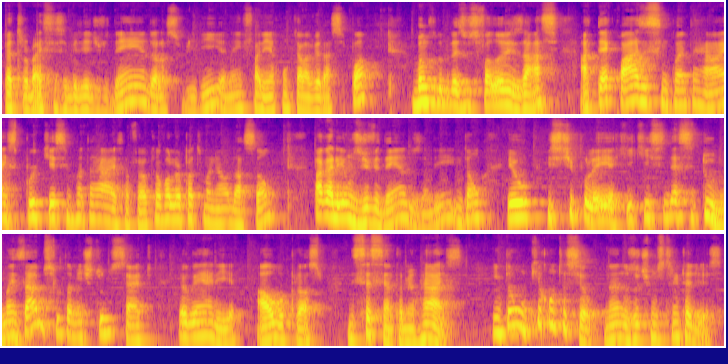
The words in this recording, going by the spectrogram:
Petrobras receberia dividendo, ela subiria né? e faria com que ela virasse pó. Banco do Brasil se valorizasse até quase 50 reais. Por que 50 reais, Rafael? Que é o valor patrimonial da ação. Pagaria uns dividendos ali. Então, eu estipulei aqui que se desse tudo, mas absolutamente tudo certo, eu ganharia algo próximo de 60 mil reais. Então, o que aconteceu né, nos últimos 30 dias?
